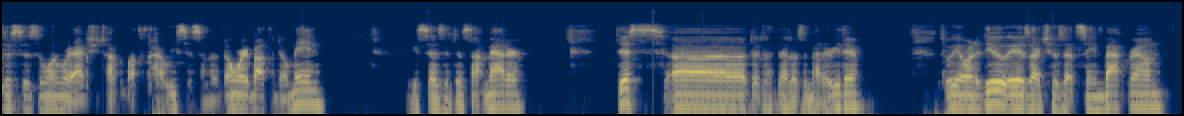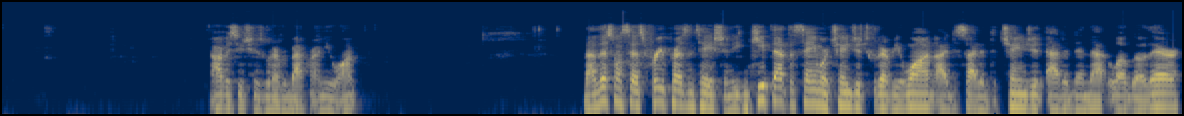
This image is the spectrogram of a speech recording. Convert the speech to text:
this is the one where I actually talk about the Power Lead System. Now, don't worry about the domain. It says it does not matter. This, uh, that, that doesn't matter either. So what I want to do is I chose that same background. Obviously choose whatever background you want. Now this one says free presentation. You can keep that the same or change it to whatever you want. I decided to change it, added in that logo there.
